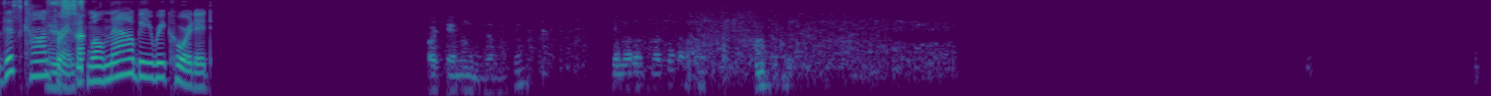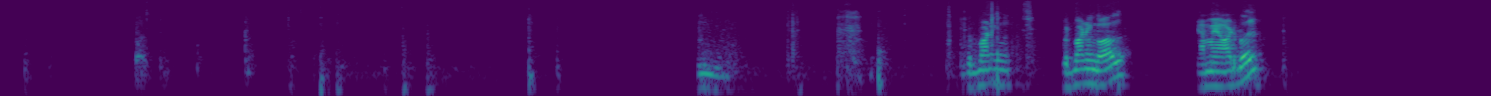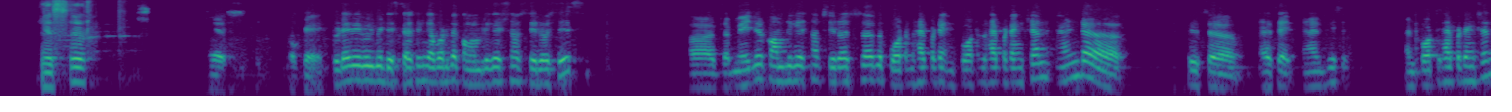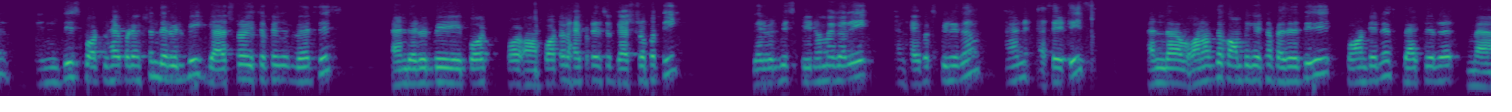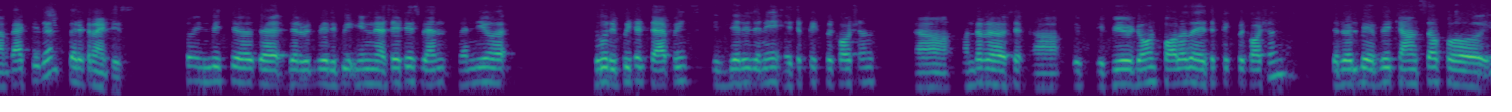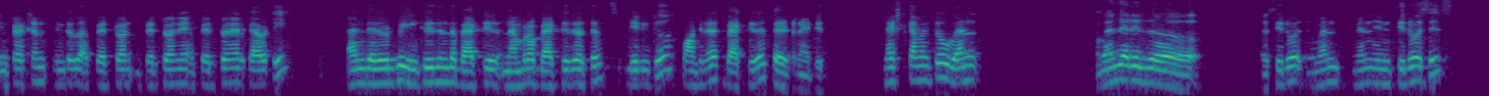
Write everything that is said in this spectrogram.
This conference will now be recorded. Good morning. Good morning, all. Am I audible? Yes, sir. Yes. Okay. Today we will be discussing about the complication of cirrhosis. Uh, the major complication of cirrhosis are the portal hypertension, portal hypertension, and uh, this uh, as I and this and portal hypertension. In this portal hypertension, there will be gastroesophageal and there will be port, uh, portal hypertensive gastropathy. There will be splenomegaly and hypersplenism and ascites. And uh, one of the complications of ascites is spontaneous bacterial bacterial peritonitis. So in which uh, the, there will be repeat in ascites when when you do repeated tappings, if there is any aseptic precautions uh, under uh, uh, if, if you don't follow the aseptic precautions, there will be every chance of uh, infection into the periton peritoneal, peritoneal cavity and there will be increase in the bacteria number of bacterial cells leading to spontaneous bacterial peritonitis. Next coming to when when there is a, a cirrhosis when when in cirrhosis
